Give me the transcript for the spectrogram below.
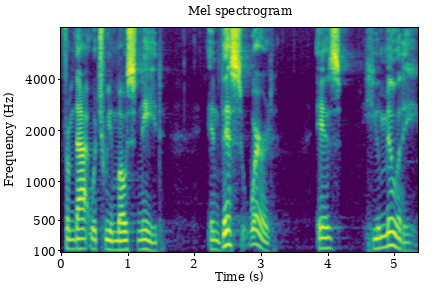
from that which we most need. And this word is humility.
